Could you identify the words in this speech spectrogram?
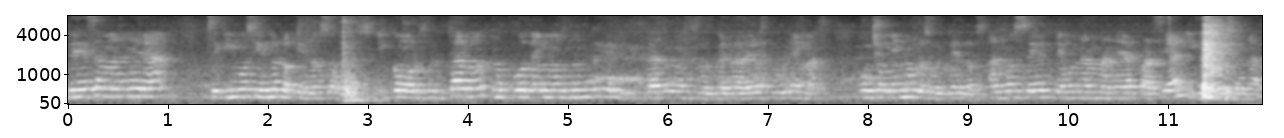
De esa manera seguimos siendo lo que no somos y como resultado no podemos nunca identificar nuestros verdaderos problemas, mucho menos resolverlos, a no ser de una manera parcial y distorsionada.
